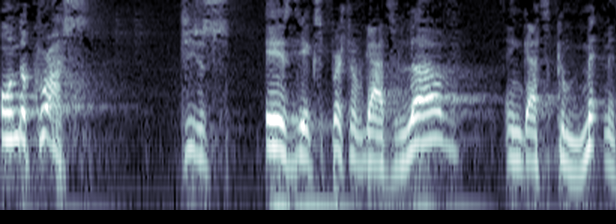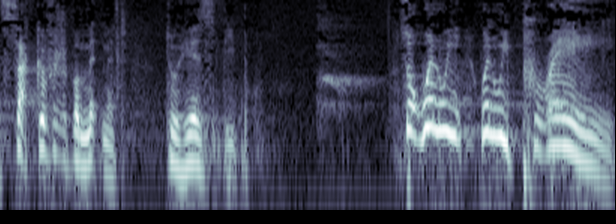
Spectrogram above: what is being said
On the cross, Jesus is the expression of God's love and God's commitment, sacrificial commitment to his people. So when we, when we pray,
